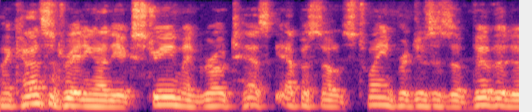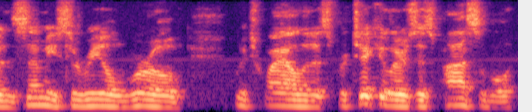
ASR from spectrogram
By concentrating on the extreme and grotesque episodes, Twain produces a vivid and semi surreal world, which, while in its particulars is possible,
